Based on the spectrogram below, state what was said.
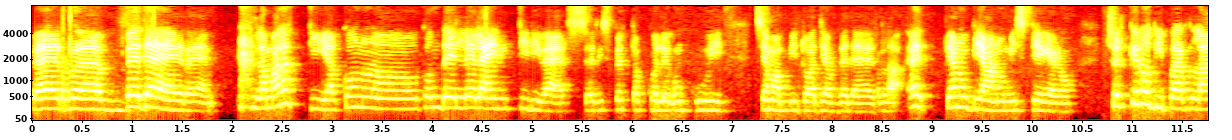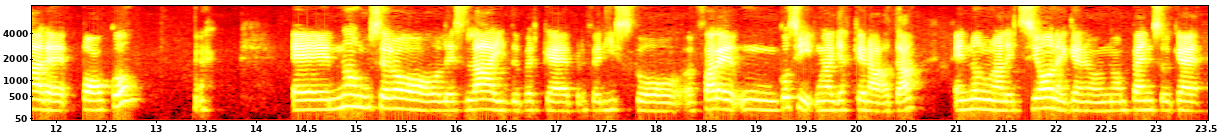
per vedere la malattia con, con delle lenti diverse rispetto a quelle con cui siamo abituati a vederla e piano piano mi spiegherò. Cercherò di parlare poco, e non userò le slide perché preferisco fare un, così una chiacchierata e non una lezione che non, non penso che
